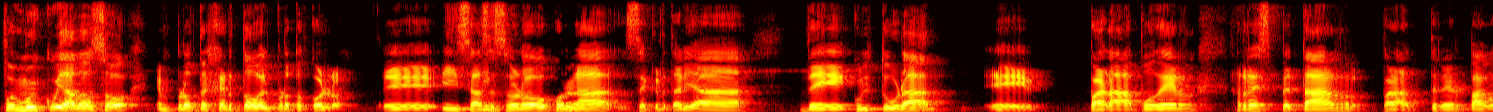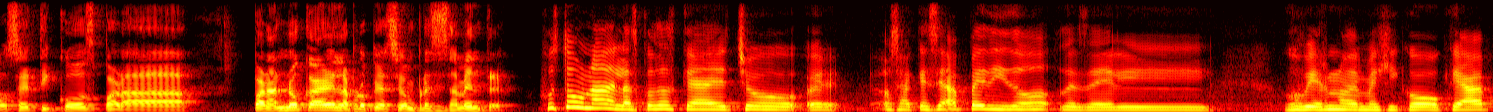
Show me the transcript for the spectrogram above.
fue muy cuidadoso en proteger todo el protocolo eh, y se asesoró con la Secretaría de Cultura para poder respetar, para tener pagos éticos, para, para no caer en la apropiación precisamente. Justo una de las cosas que ha hecho o sea, que se ha pedido desde el gobierno de México que ha,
